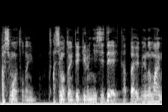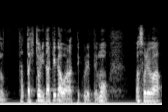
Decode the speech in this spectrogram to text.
足元に足元にできる虹でたった目の前のたった一人だけが笑ってくれても、まあ、それは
